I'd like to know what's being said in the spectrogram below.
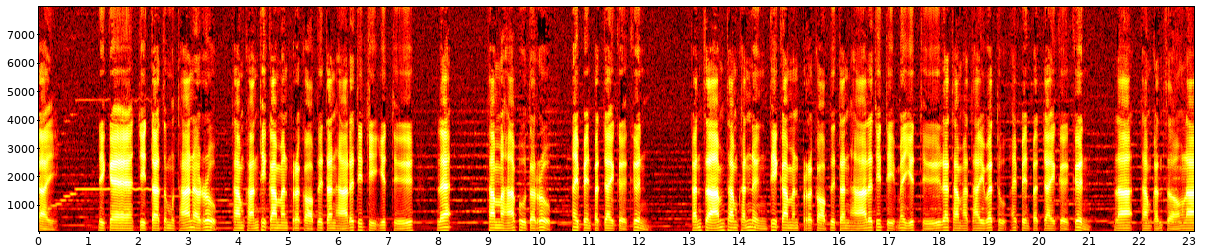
จัยได้แก่จิตตสมุทฐานรูป ทำขันธ์ที่การมมันประกอบด้วยตัณหาและทิฏฐิยึดถือ และทำมหาภูตรูปให้เป็นปัจจัยเกิดขึ้น ขันสามทำขันหนึ่งที่กรรมมันประกอบด้วยตัณหาและทิฏฐิไม่ยึดถือ และทำหทัยวัตถุให้เป็นปัจจัยเกิดขึ้น ละทำขันสองละ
